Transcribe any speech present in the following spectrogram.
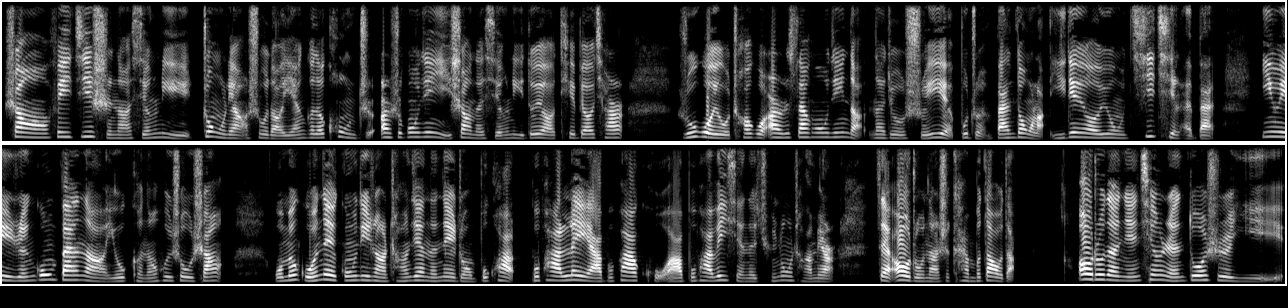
上飞机时呢，行李重量受到严格的控制，二十公斤以上的行李都要贴标签儿。如果有超过二十三公斤的，那就谁也不准搬动了，一定要用机器来搬，因为人工搬呢有可能会受伤。我们国内工地上常见的那种不怕不怕累啊、不怕苦啊、不怕危险的群众场面，在澳洲呢是看不到的。澳洲的年轻人多是以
